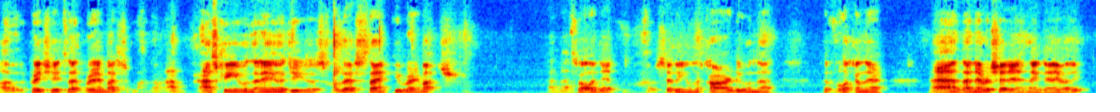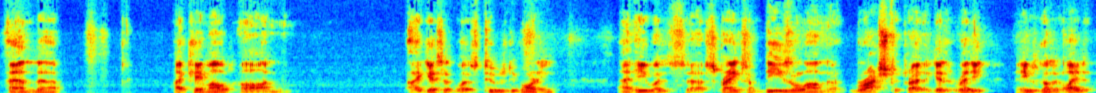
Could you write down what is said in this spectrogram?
I would appreciate that very much. I'm asking you in the name of Jesus for this. Thank you very much. And that's all I did. I was sitting in the car doing that, looking there, and I never said anything to anybody. And uh, I came out on, I guess it was Tuesday morning, and he was uh, spraying some diesel on the brush to try to get it ready, and he was going to light it.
